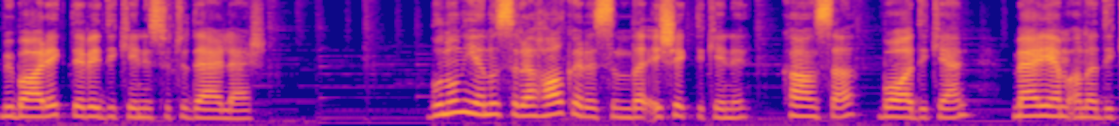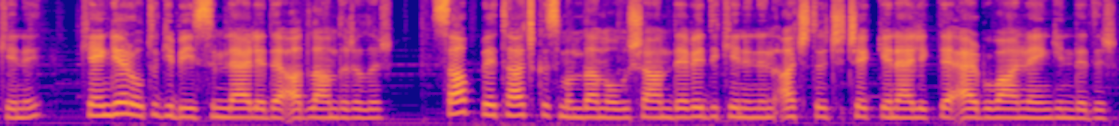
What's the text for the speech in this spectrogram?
mübarek deve dikeni sütü derler. Bunun yanı sıra halk arasında eşek dikeni, kansa, boğa diken, Meryem ana dikeni, kenger otu gibi isimlerle de adlandırılır. Sap ve taç kısmından oluşan deve dikeninin açtığı çiçek genellikle erguvan rengindedir.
